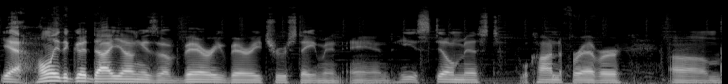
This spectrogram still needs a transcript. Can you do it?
yeah, only the good die young is a very, very true statement, and he is still missed. Wakanda forever. Um,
